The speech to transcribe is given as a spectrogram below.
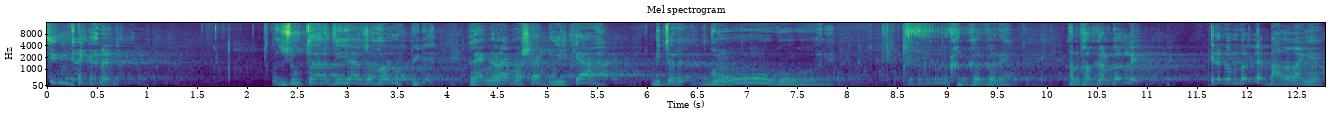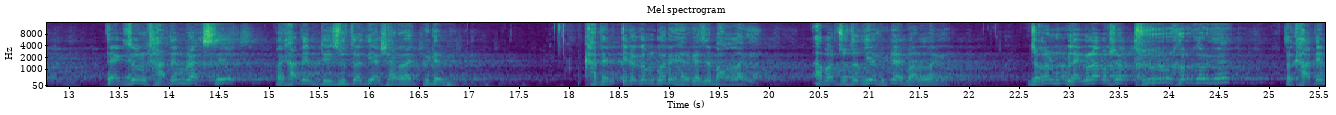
চিন্তা করেন। জুতা দিয়া যখন পিঠে ল্যাংড়া মশা ঢুইকা, ভিতরে গু গু গু করে করে। খরখর করলে এরকম করলে ভালো লাগে। তো একজন খাদেম রাখছে কয়, খাদেম তুই জুতা দিয়া সারা রাত পিটাবি। খাদেম এরকম করে হের কাছে ভালো লাগে। আবার জুতো দিয়ে পিটায় ভালো লাগে। যখন ল্যাংলা বসে খর খর করে তো খাদেম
